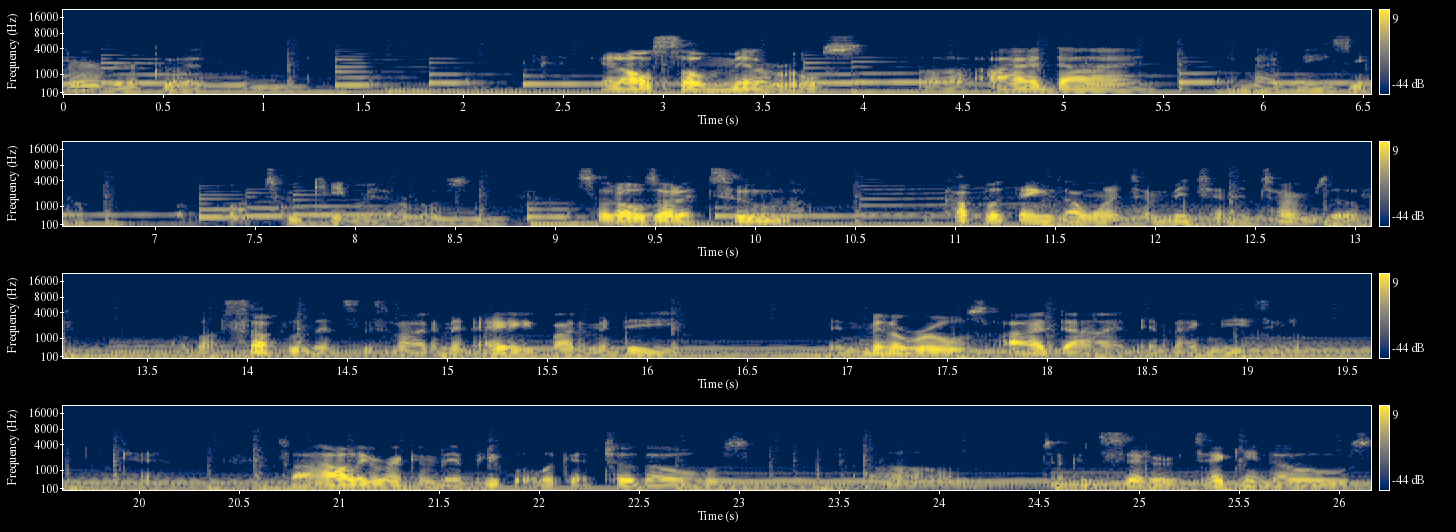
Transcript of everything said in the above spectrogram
very, very good. And also minerals, uh, iodine and magnesium are two key minerals. So those are the two, a couple of things I wanted to mention in terms of, of uh, supplements is vitamin A, vitamin D, and minerals, iodine and magnesium. Okay, so I highly recommend people look into those to consider taking those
